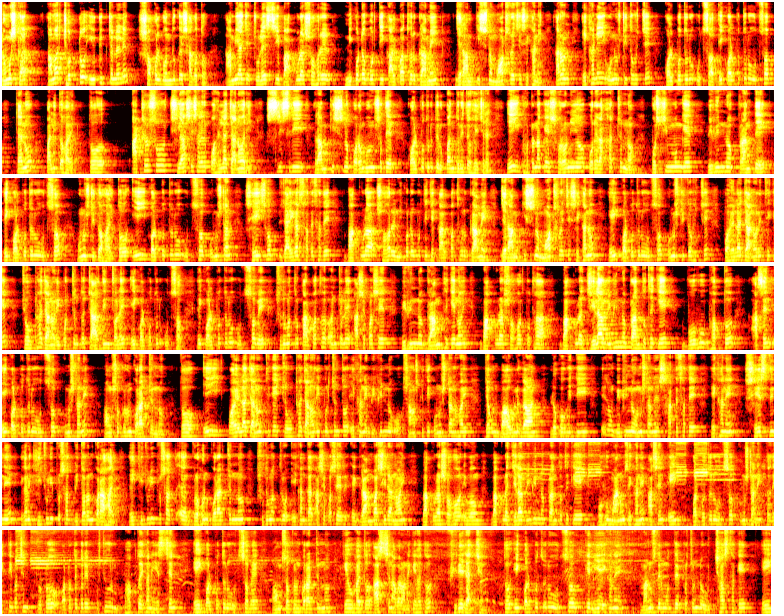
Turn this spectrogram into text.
নমস্কার, আমার ছোট্ট ইউটিউব চ্যানেলে সকল বন্ধুকে স্বাগত। আমি আজ চলে এসেছি বাঁকুড়া শহরের নিকটবর্তী কালপাথর গ্রামে, যে রামকৃষ্ণ মঠ রয়েছে সেখানে। কারণ এখানেই অনুষ্ঠিত হচ্ছে কল্পতরু উৎসব। এই কল্পতরু উৎসব কেন পালিত হয়? তো আঠেরোশো ছিয়াশি সালের পহেলা জানুয়ারি শ্রী শ্রী রামকৃষ্ণ পরমহংসদেব কল্পতরুতে রূপান্তরিত হয়েছিলেন। এই ঘটনাকে স্মরণীয় করে রাখার জন্য পশ্চিমবঙ্গের বিভিন্ন প্রান্তে এই কল্পতরু উৎসব অনুষ্ঠিত হয়। তো এই কল্পতরু উৎসব অনুষ্ঠান সেই সব জায়গার সাথে সাথে বাঁকুড়া শহরের নিকটবর্তী যে কালপাথর গ্রামে যে রামকৃষ্ণ মঠ রয়েছে, সেখানেও এই কল্পতরু উৎসব অনুষ্ঠিত হচ্ছে। পহেলা জানুয়ারি থেকে চৌঠা জানুয়ারি পর্যন্ত চার দিন চলে এই কল্পতরু উৎসব। এই কল্পতরু উৎসবে শুধুমাত্র কালপাথর অঞ্চলের আশেপাশের বিভিন্ন গ্রাম থেকে নয়, বাঁকুড়া শহর তথা বাঁকুড়া জেলার বিভিন্ন প্রান্ত থেকে বহু ভক্ত আসেন এই কল্পতরু উৎসব অনুষ্ঠানে অংশগ্রহণ করার জন্য। তো এই পয়লা জানুয়ারি থেকে চৌঠা জানুয়ারি পর্যন্ত এখানে বিভিন্ন সাংস্কৃতিক অনুষ্ঠান হয়। যেমন বাউল গান, লোকগীতি এবং বিভিন্ন অনুষ্ঠানের সাথে সাথে এখানে শেষ দিনে এখানে খিচুড়ি প্রসাদ বিতরণ করা হয়। এই খিচুড়ি প্রসাদ গ্রহণ করার জন্য শুধুমাত্র এখানকার আশেপাশের গ্রামবাসীরা নয়, বাঁকুড়া শহর এবং বাঁকুড়া জেলার বিভিন্ন প্রান্ত থেকে বহু মানুষ এখানে আসেন এই কল্পতরু উৎসব অনুষ্ঠানে। তো দেখতেই পাচ্ছেন, টোটো অটোতে করে প্রচুর ভক্ত এখানে এসছেন এই কল্পতরু উৎসবে অংশগ্রহণ করার জন্য। কেউ হয়তো আসছেন, আবার অনেকে হয়তো ফিরে যাচ্ছেন। তো এই কল্পতরু উৎসবকে নিয়ে এখানে মানুষদের মধ্যে প্রচণ্ড উচ্ছ্বাস থাকে। এই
